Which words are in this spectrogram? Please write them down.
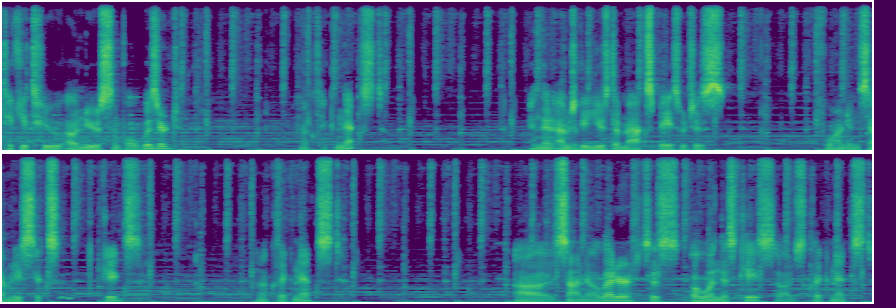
take you to a new simple wizard. I'm gonna click next. And then I'm just gonna use the max space, which is 476 gigs. I'm gonna click next. Uh, sign a letter, it says O in this case, so I'll just click next.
